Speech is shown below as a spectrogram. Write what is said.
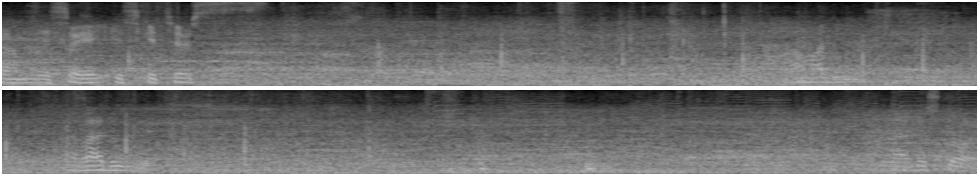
Come this way is Skechers. Amadu. Aradu store.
